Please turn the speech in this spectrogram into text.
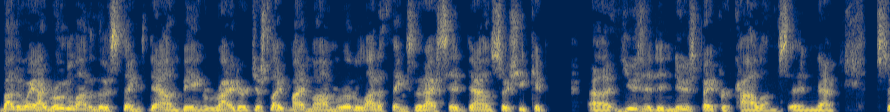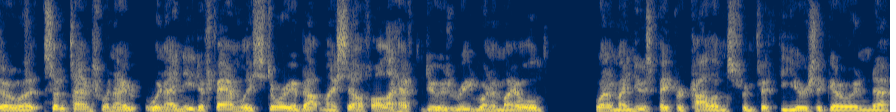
By the way, I wrote a lot of those things down being a writer, just like my mom wrote a lot of things that I said down so she could uh, use it in newspaper columns. And uh, so uh, sometimes when I when I need a family story about myself, all I have to do is read one of my old one of my newspaper columns from 50 years ago, and uh,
